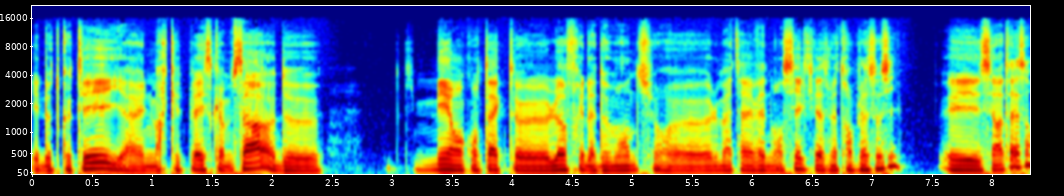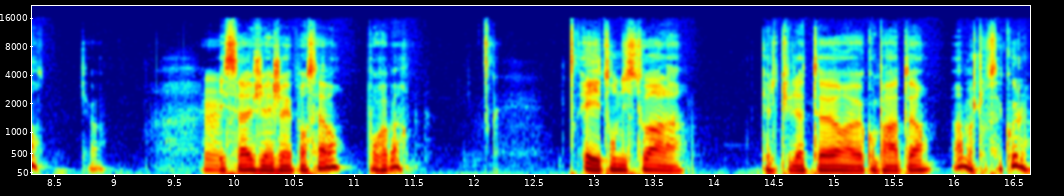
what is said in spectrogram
Et de l'autre côté, il y a une marketplace comme ça de, qui met en contact euh, l'offre et la demande sur euh, le matériel événementiel qui va se mettre en place aussi. Et c'est intéressant. Tu vois. Hmm. Et ça, j'y avais jamais pensé avant. Pourquoi pas? Et ton histoire, là? Calculateur, comparateur? Ah, moi, je trouve ça cool.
